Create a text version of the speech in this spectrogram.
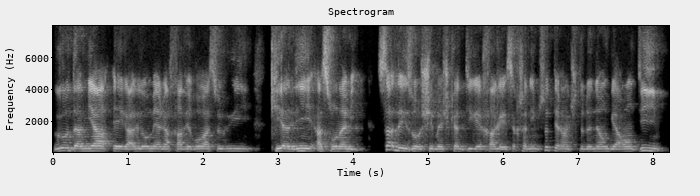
L'odamia et la à celui qui a dit à son ami Ça des chez ce terrain que je te donnais en garantie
